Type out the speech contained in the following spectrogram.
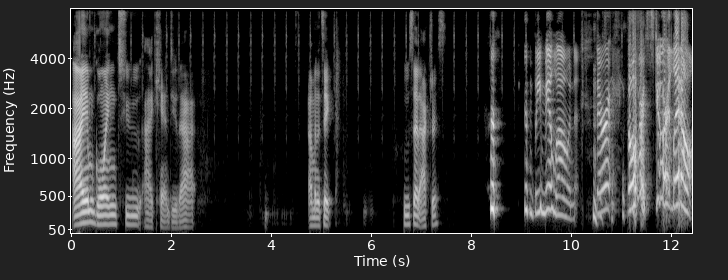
I am going to. I can't do that. I'm going to take. Who said actress? Leave me alone. There, go for Stuart Little.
